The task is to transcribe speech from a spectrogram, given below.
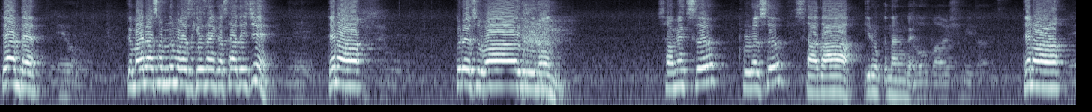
돼, 안 돼? 돼요. 그 마이너스 3 넘어가서 계산하니까 4 되지? 네. 되나? 그래서 y는 3x 플러스 4다. 이러면 끝나는 거야. 너무 빠르십니다. 되나? 네.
